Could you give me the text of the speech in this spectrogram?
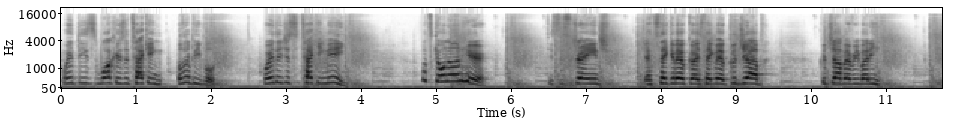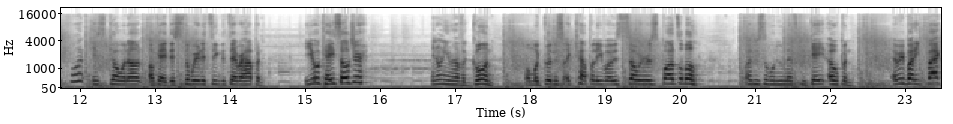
Why aren't these walkers attacking other people? Why are they just attacking me? What's going on here? This is strange. Let's take him out, guys. Take him out. Good job. Good job, everybody. What is going on? Okay, this is the weirdest thing that's ever happened. Are you okay, soldier? I don't even have a gun. Oh my goodness, I can't believe I was so irresponsible. I was the one who left the gate open. Everybody, back.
